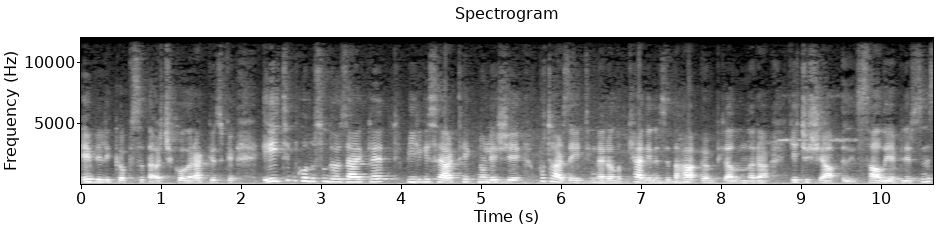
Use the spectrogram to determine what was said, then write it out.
Evlilik kapısı da açık olarak gözüküyor. Eğitim konusunda özellikle bilgisayar, teknoloji bu tarz eğitimler alıp kendinizi daha ön planlara geçiş e, sağlayabilirsiniz.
